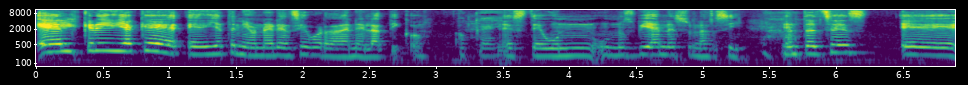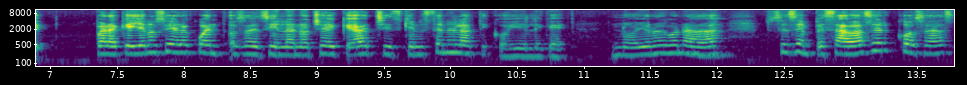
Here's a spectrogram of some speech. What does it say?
él creía que ella tenía una herencia guardada en el ático. Este, unos bienes, unas así. Entonces, eh, para que ella no se diera cuenta, o sea, si en la noche de que, ah, chis, ¿quién está en el ático? Y él de que, no, yo no digo nada. Entonces empezaba a hacer cosas,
